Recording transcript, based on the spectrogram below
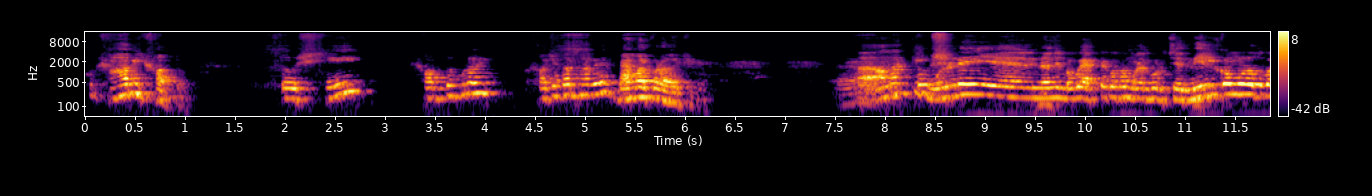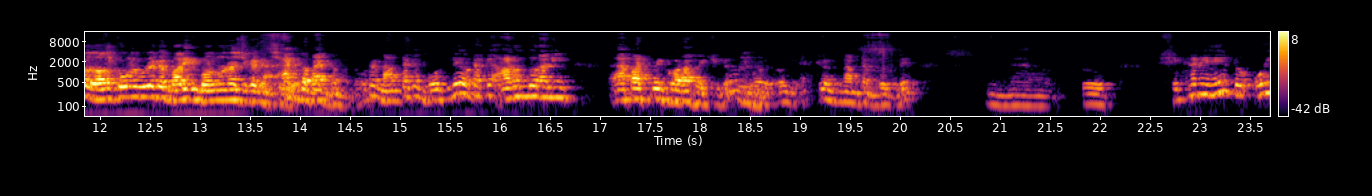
খুব স্বাভাবিক শব্দ তো সেই শব্দগুলো সচেতনভাবে ব্যবহার করা হয়েছিল আমার কি মনে নেই বাবু একটা কথা মনে পড়ছে। নীলকমল অথবা লাল কমল বলে একটা বাড়ির বর্ণনা সেখানে ছিল। একদম একদম ওটা নামটাকে বদলে ওটাকে আনন্দ রানী অ্যাপার্টমেন্ট করা হয়েছিল। ওই- অ্যাকচুয়াল নামটা বদলে। তো সেখানে তো ওই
